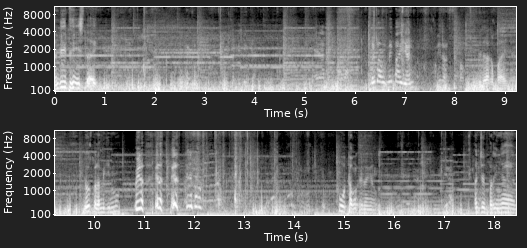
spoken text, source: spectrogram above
Andito yung isda eh. May pang may pang yan? Meron. May dala kang pahay yan. Doon, palamigin mo. Uy, na, ina, ina, ina, pa. Putang ina yan. Andyan pa rin yan.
